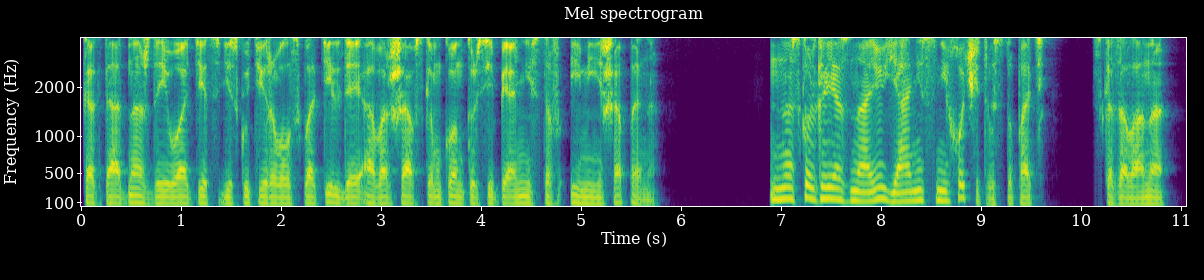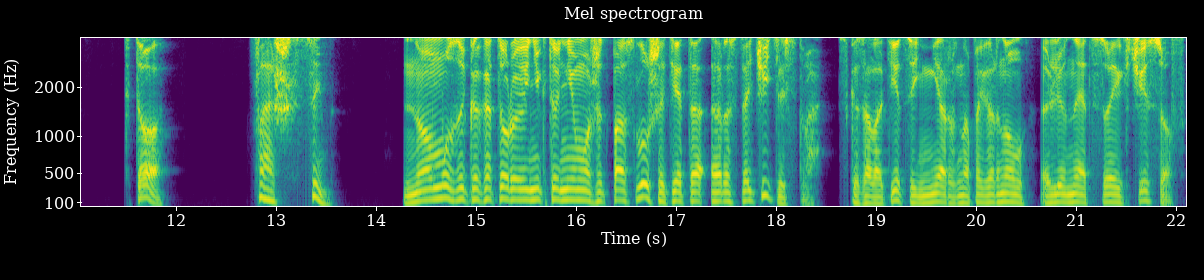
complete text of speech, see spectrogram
Как-то однажды его отец дискутировал с Клотильдой о варшавском конкурсе пианистов имени Шопена. «Насколько я знаю, Янис не хочет выступать», — сказала она. «Кто?» Ваш сын». «Но музыка, которую никто не может послушать, это расточительство», сказал отец и нервно повернул люнет своих часов,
